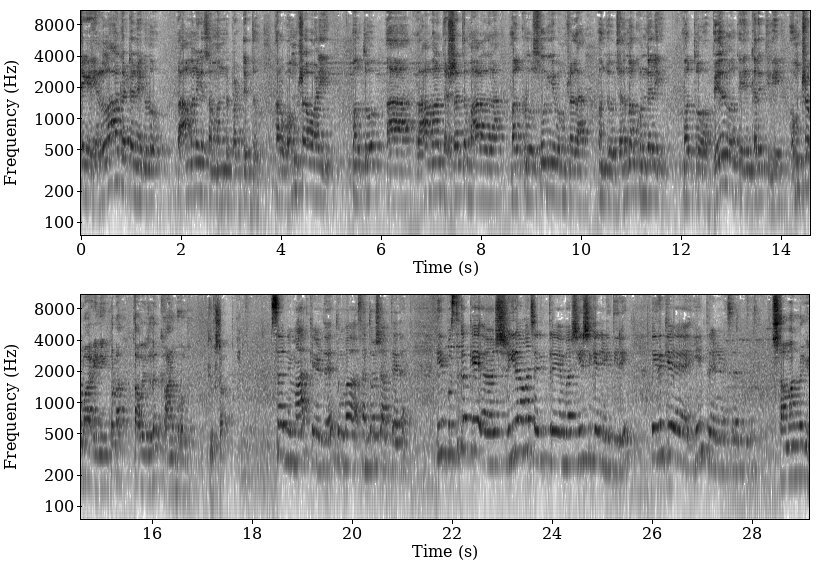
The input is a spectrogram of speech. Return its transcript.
ಹೀಗೆ ಎಲ್ಲ ಘಟನೆಗಳು ರಾಮನಿಗೆ ಸಂಬಂಧಪಟ್ಟಿದ್ದು. ಅವರ ವಂಶಾವಳಿ ಮತ್ತು ಆ ರಾಮನ ದಶರಥ ಮಹಾರಾಜನ ಮಕ್ಕಳು ಸೂರ್ಯ ವಂಶದ ಒಂದು ಜನ್ಮಕುಂಡಲಿ ಮತ್ತು ಬೇರು ಅಂತ ಏನು ಕರಿತೀವಿ, ವಂಶವಾಹಿನಿ ಕೂಡ ತಾವು ಇದರಲ್ಲಿ ಕಾಣಬಹುದು. ಸರ್ ನಿಮ್ಮ ಮಾತು ಕೇಳಿದೆ, ತುಂಬಾ ಸಂತೋಷ ಆಗ್ತಾ ಇದೆ. ಈ ಪುಸ್ತಕಕ್ಕೆ ಶ್ರೀರಾಮ ಚರಿತ್ರೆ ಎಂಬ ಶೀರ್ಷಿಕೆ ನೀಡಿದ್ದೀರಿ. ಇದಕ್ಕೆ ಏನ್ ಪ್ರೇರಣೆ ಸರ್ ಸಾಮಾನ್ಯವಾಗಿ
